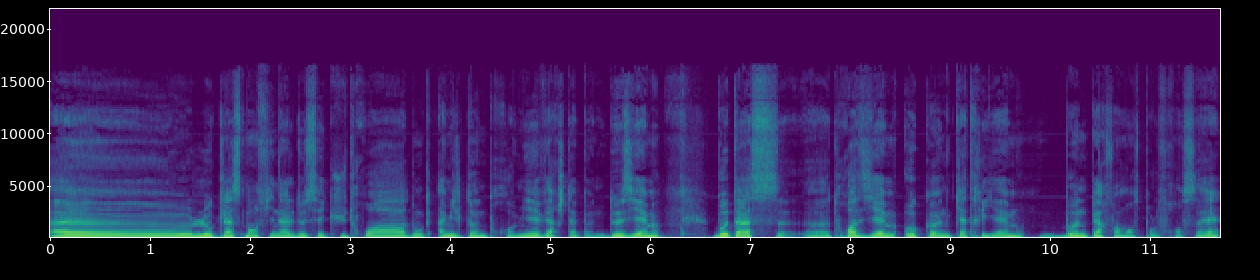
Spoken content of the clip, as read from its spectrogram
Euh, le classement final de CQ3, donc Hamilton premier, Verstappen deuxième, Bottas euh, troisième, Ocon quatrième, bonne performance pour le français,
